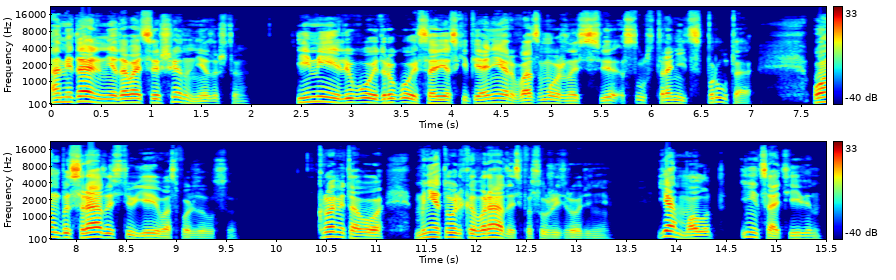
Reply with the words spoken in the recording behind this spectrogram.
А медаль мне давать совершенно не за что. Имея любой другой советский пионер возможность устранить спрута, он бы с радостью ею воспользовался. Кроме того, мне только в радость послужить Родине. Я молод, инициативен,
